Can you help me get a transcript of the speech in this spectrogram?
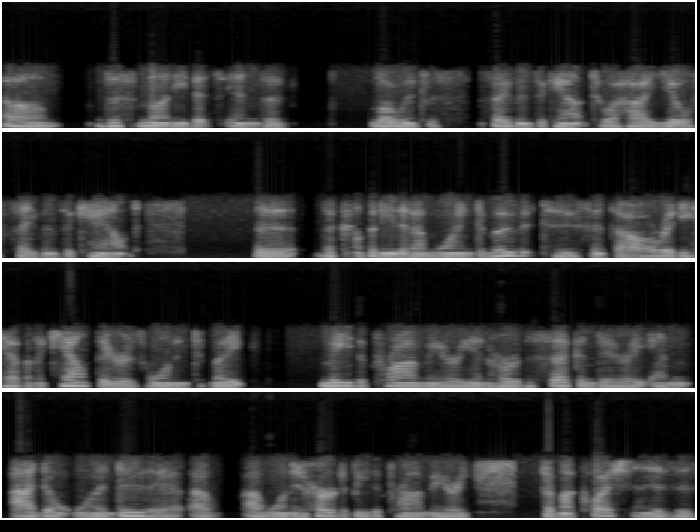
um, this money that's in the low interest savings account to a high yield savings account. The the company that I'm wanting to move it to, since I already have an account there, is wanting to make me the primary and her the secondary, and I don't want to do that. I, I wanted her to be the primary. So my question is: is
